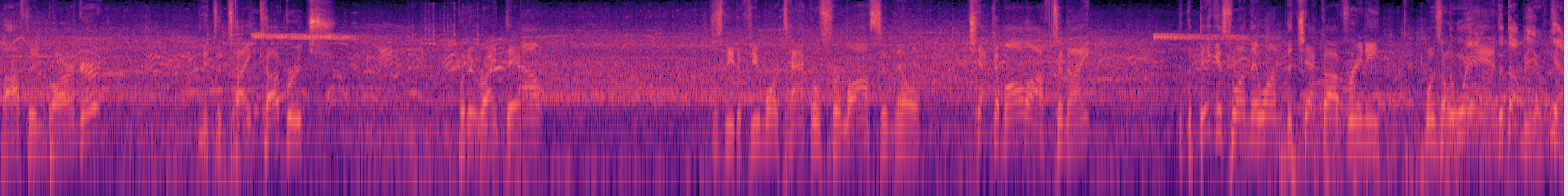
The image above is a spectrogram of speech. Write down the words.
Poffenbarger into tight coverage. Put it right there. Just need a few more tackles for loss, and they'll check them all off tonight. The biggest one they wanted to check off, Rini, was a The win. win, the W. Yeah.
